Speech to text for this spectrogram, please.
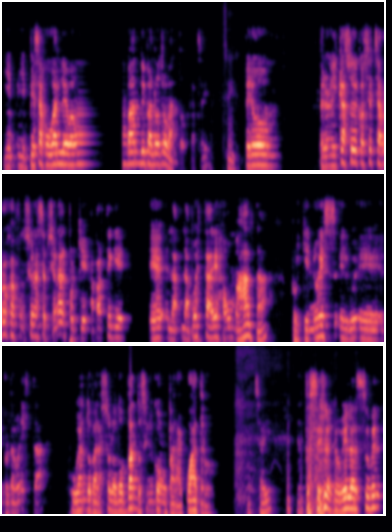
Y empieza a jugarle para un bando y para el otro bando, ¿cachai? Sí. Pero, pero en el caso de Cosecha Roja funciona excepcional, porque aparte que eh, la, la apuesta es aún más alta, porque no es el, eh, el protagonista jugando para solo dos bandos, sino como para cuatro, ¿cachai? Entonces la novela es súper,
